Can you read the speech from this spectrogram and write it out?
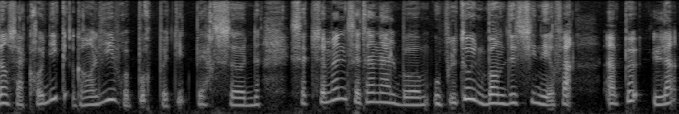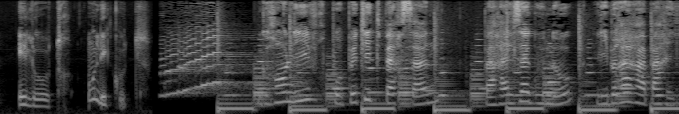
dans sa chronique Grand livre pour petites personnes. Cette semaine c'est un album, ou plutôt une bande dessinée, enfin un peu l'un et l'autre. On l'écoute. Grand livre pour petites personnes par Elsa Gounod, libraire à Paris.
